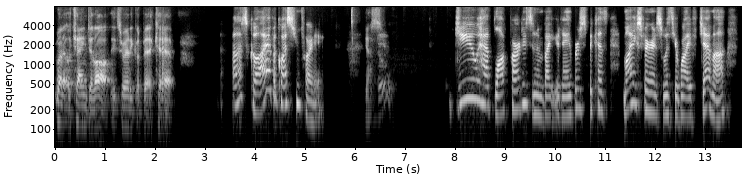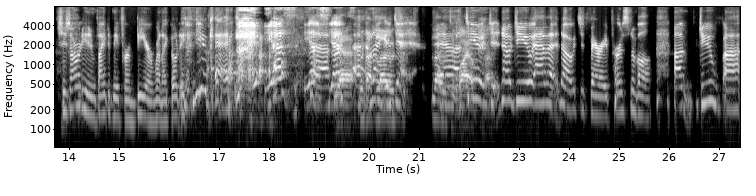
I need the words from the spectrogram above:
well, it'll change a lot. It's a really good bit of kit. Oh, that's cool. I have a question for you. Yes. Do you have block parties and invite your neighbors? Because my experience with your wife, Gemma, she's already invited me for a beer when I go to the UK. yes, yes, Yeah. yes. Yeah, we've had like, loads, do- loads uh, of wild. do you, do, no, do you have a, no, it's just very personable. Um, do you uh,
